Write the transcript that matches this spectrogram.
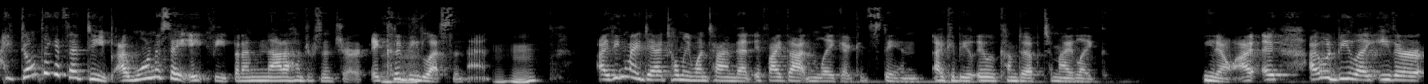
i don't think it's that deep i want to say eight feet but i'm not 100% sure it could be Uh-huh. less than that Mm-hmm. I think my dad told me one time that if i got in lake i could stand i could be it would come to up to my like you know i i, I would be like either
